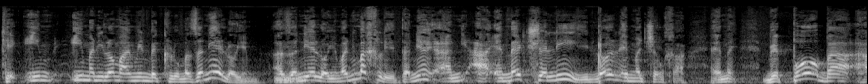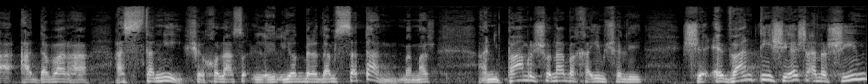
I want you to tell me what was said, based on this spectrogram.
כי אם, אם אני לא מאמין בכלום, אז אני אלוהים. אז אני אלוהים, אני מחליט. אני, אני, האמת שלי היא לא האמת שלך. האמת, ופה בא הדבר השטני שיכול לעשות, להיות בן אדם שטן, ממש. אני פעם ראשונה בחיים שלי שהבנתי שיש אנשים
